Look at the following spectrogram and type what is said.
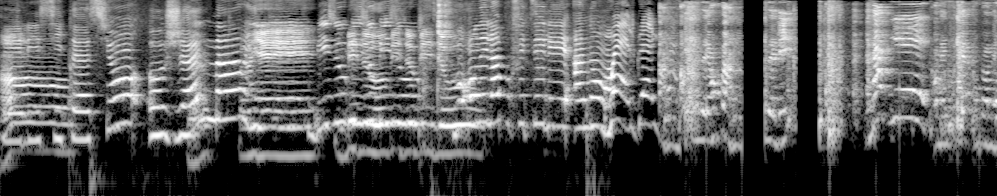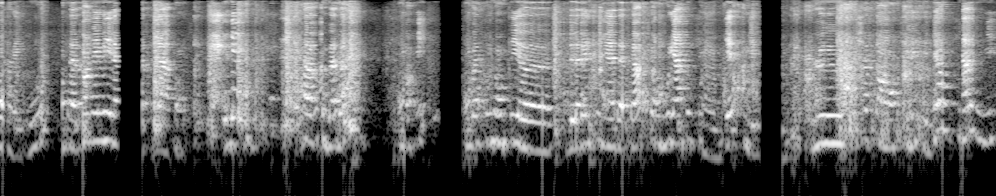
Félicitations aux jeunes mariés. Bisous, bisous, bisous, bisous. Bon, on est là pour fêter les un an. hein. Vous avez enfin vous avez marié On est super content d'être avec vous. On a bien aimé la la on. On va se contenter euh, de la belle à ta soeur. Si on voulait un peu sur une pièce, mais le t-shirt en filet, c'est bien au final, je dis.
